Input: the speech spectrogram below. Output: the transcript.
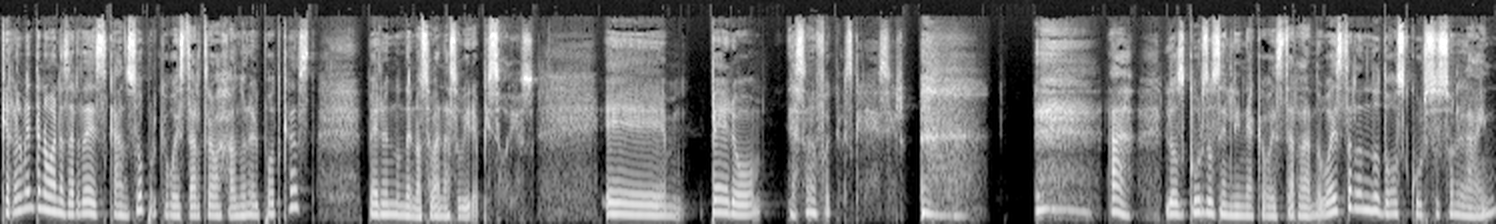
que realmente no van a ser de descanso porque voy a estar trabajando en el podcast, pero en donde no se van a subir episodios. Eh, pero eso me fue que les quería decir. ah, los cursos en línea que voy a estar dando. Voy a estar dando dos cursos online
